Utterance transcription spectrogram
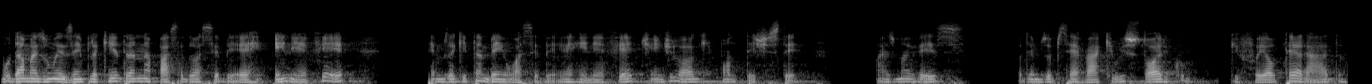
Vou dar mais um exemplo aqui, entrando na pasta do ACBR NFE. Temos aqui também o ACBR NFE changelog.txt. Mais uma vez, podemos observar que o histórico que foi alterado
